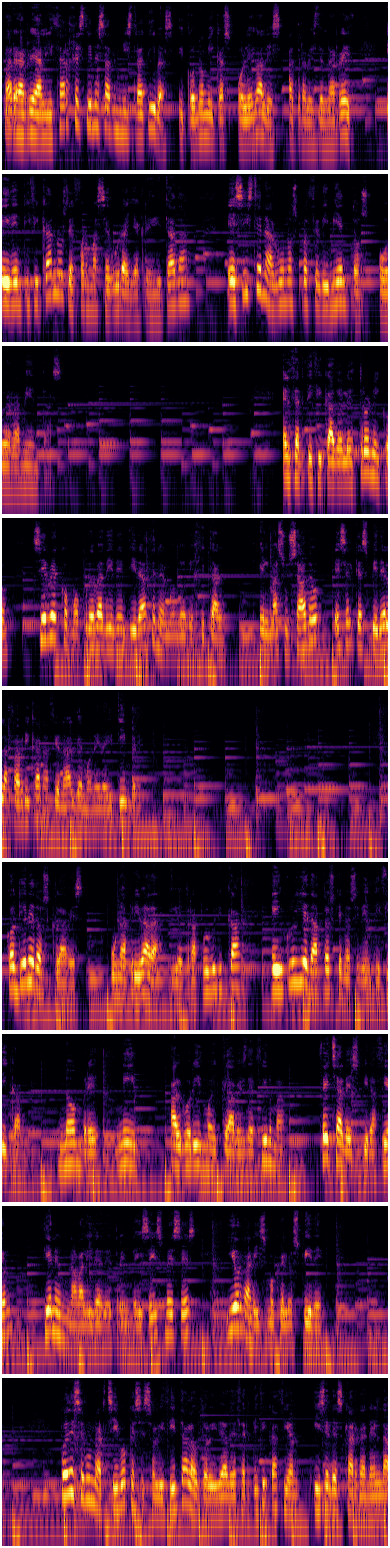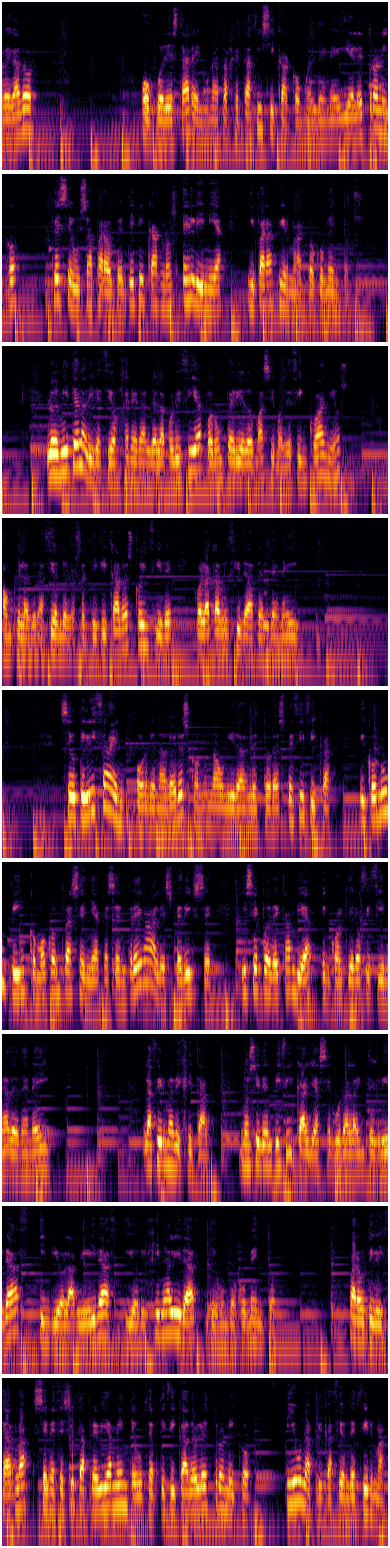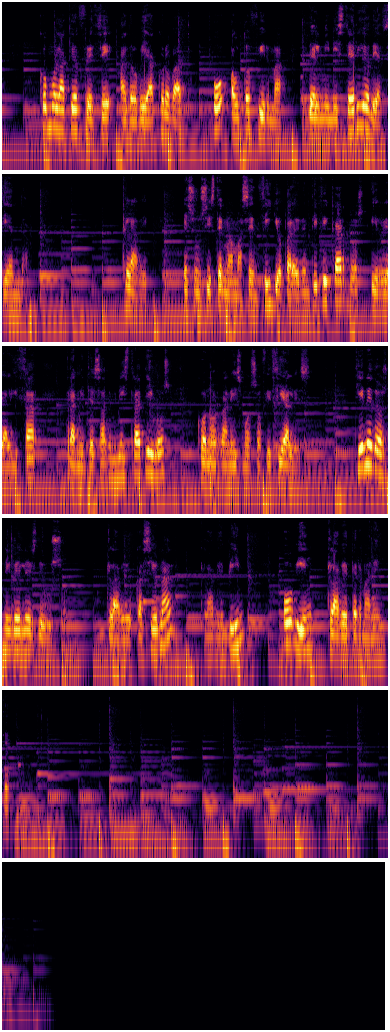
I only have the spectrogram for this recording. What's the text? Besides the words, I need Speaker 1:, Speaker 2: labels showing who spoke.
Speaker 1: Para realizar gestiones administrativas, económicas o legales a través de la red e identificarnos de forma segura y acreditada, existen algunos procedimientos o herramientas. El certificado electrónico sirve como prueba de identidad en el mundo digital. El más usado es el que expide la Fábrica Nacional de Moneda y Timbre. Contiene dos claves, una privada y otra pública, e incluye datos que nos identifican, nombre, NID, algoritmo y claves de firma, fecha de expiración, tienen una validez de 36 meses y organismo que los pide. Puede ser un archivo que se solicita a la autoridad de certificación y se descarga en el navegador, o puede estar en una tarjeta física como el DNI electrónico que se usa para autentificarnos en línea y para firmar documentos. Lo emite la Dirección General de la Policía por un periodo máximo de 5 años, aunque la duración de los certificados coincide con la caducidad del DNI. Se utiliza en ordenadores con una unidad lectora específica y con un PIN como contraseña que se entrega al expedirse y se puede cambiar en cualquier oficina de DNI. La firma digital nos identifica y asegura la integridad, inviolabilidad y originalidad de un documento. Para utilizarla se necesita previamente un certificado electrónico y una aplicación de firma, como la que ofrece Adobe Acrobat o Autofirma del Ministerio de Hacienda. Clave. Es un sistema más sencillo para identificarnos y realizar trámites administrativos con organismos oficiales. Tiene dos niveles de uso, clave ocasional, clave PIN o bien clave permanente.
